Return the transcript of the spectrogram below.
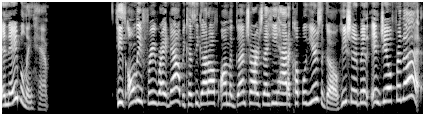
enabling him. He's only free right now because he got off on the gun charge that he had a couple years ago. He should have been in jail for that.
